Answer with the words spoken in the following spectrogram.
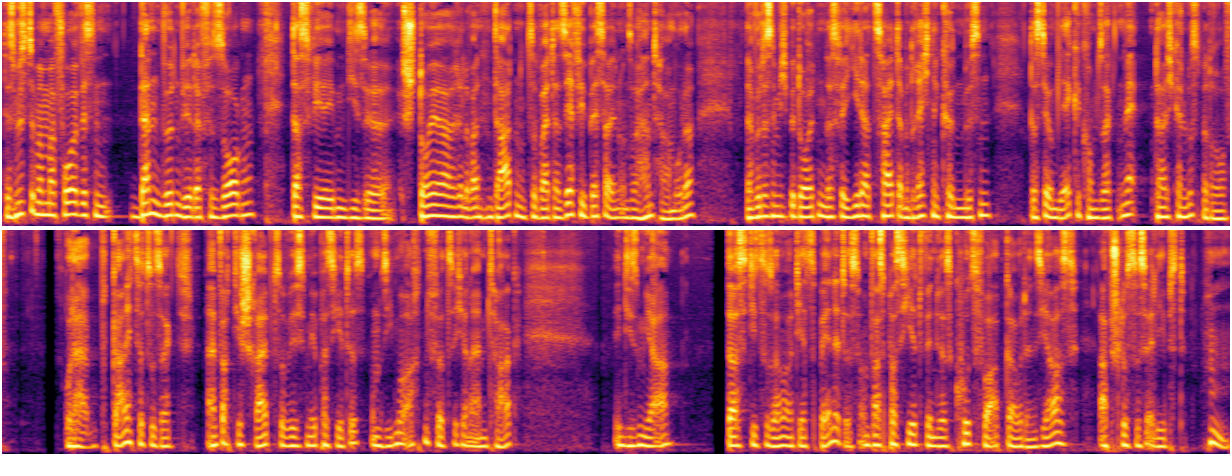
das müsste man mal vorher wissen. Dann würden wir dafür sorgen, dass wir eben diese steuerrelevanten Daten und so weiter sehr viel besser in unserer Hand haben, oder? Dann würde es nämlich bedeuten, dass wir jederzeit damit rechnen können müssen, dass der um die Ecke kommt und sagt, ne, da habe ich keine Lust mehr drauf. Oder gar nichts dazu sagt. Einfach dir schreibt, so wie es mir passiert ist, um 7.48 Uhr an einem Tag in diesem Jahr, dass die Zusammenarbeit jetzt beendet ist. Und was passiert, wenn du das kurz vor Abgabe deines Jahresabschlusses erlebst? Hm,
